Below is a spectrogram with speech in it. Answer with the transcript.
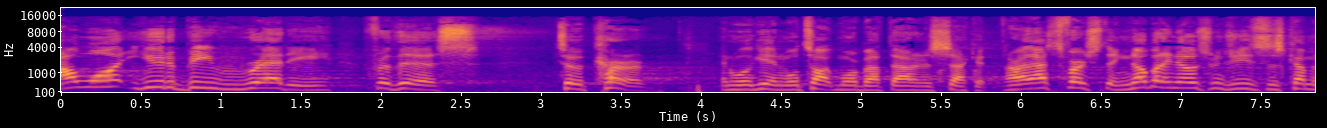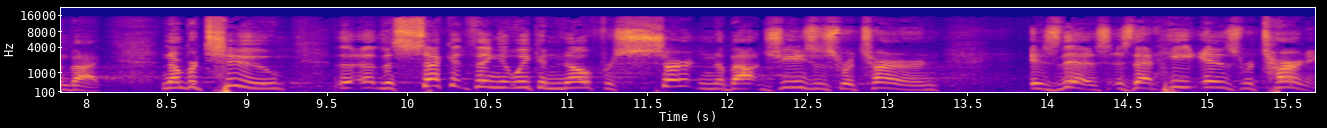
I want you to be ready for this to occur. And we'll, again, we'll talk more about that in a second. All right, that's the first thing. Nobody knows when Jesus is coming back. Number two, the, the second thing that we can know for certain about Jesus' return is this, is that he is returning.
